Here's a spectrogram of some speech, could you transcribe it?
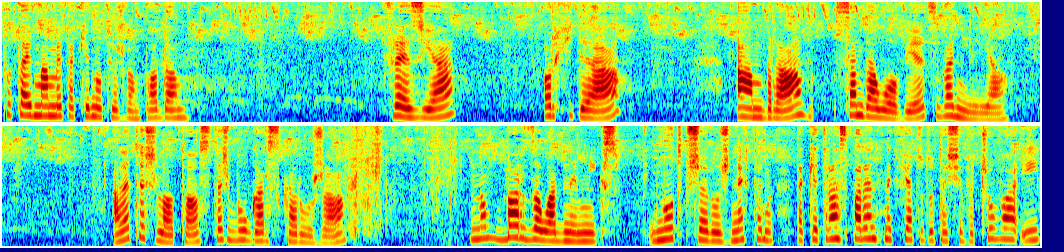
tutaj mamy takie nuty, już Wam podam. Frezja, orchidea, ambra, sandałowiec, wanilia. Ale też lotos, też bułgarska róża. No bardzo ładny miks nut przeróżnych. To takie transparentne kwiaty tutaj się wyczuwa i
